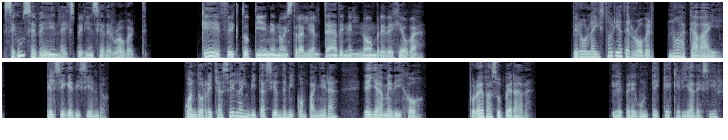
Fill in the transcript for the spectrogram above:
Según se ve en la experiencia de Robert, ¿qué efecto tiene nuestra lealtad en el nombre de Jehová? Pero la historia de Robert no acaba ahí. Él sigue diciendo, Cuando rechacé la invitación de mi compañera, ella me dijo, Prueba superada. Le pregunté qué quería decir.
